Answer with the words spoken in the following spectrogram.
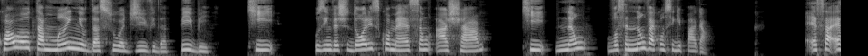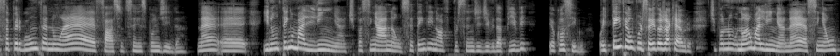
qual é o tamanho da sua dívida PIB que os investidores começam a achar que não você não vai conseguir pagar? Essa, essa pergunta não é fácil de ser respondida, né? É, e não tem uma linha, tipo assim, ah, não, 79% de dívida PIB eu consigo, 81% eu já quebro. Tipo, não, não é uma linha, né? Assim, é um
